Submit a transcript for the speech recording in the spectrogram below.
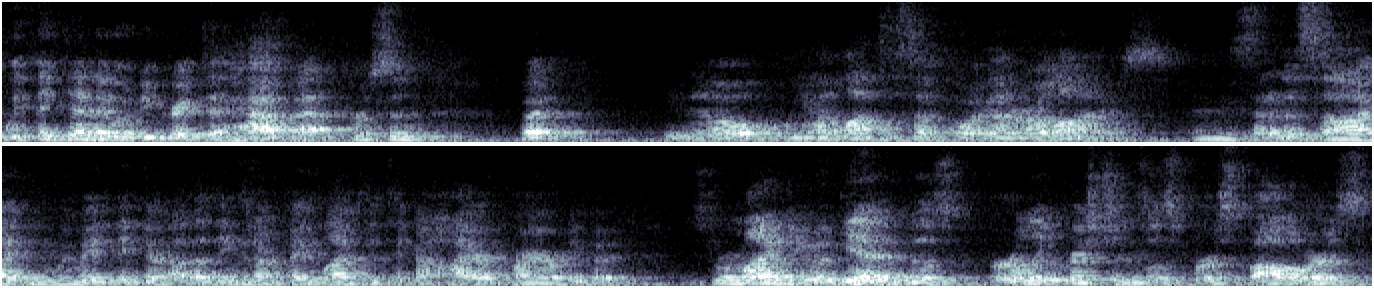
we think, yeah, that would be great to have that person, but you know, we have lots of stuff going on in our lives. And we set it aside, and we may think there are other things in our faith lives that take a higher priority, but just to remind you again, those early Christians, those first followers,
